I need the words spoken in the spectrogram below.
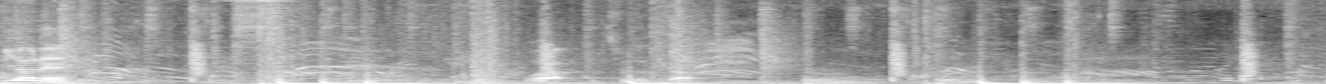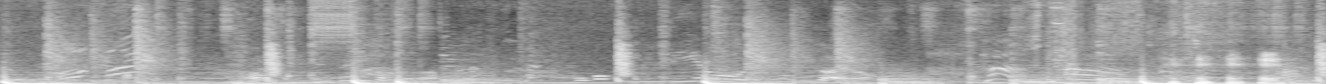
미안해. 와 죽었다.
